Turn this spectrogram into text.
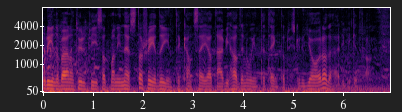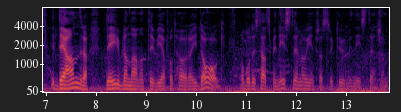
och det innebär naturligtvis att man i nästa skede inte kan säga att nej vi hade nog inte tänkt att vi skulle göra det här i vilket fall. Det andra, det är ju bland annat det vi har fått höra idag av både statsministern och infrastrukturministern som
